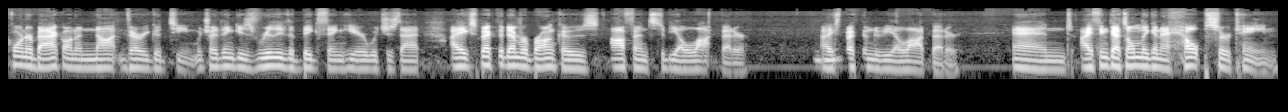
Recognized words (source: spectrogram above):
cornerback on a not very good team, which I think is really the big thing here. Which is that I expect the Denver Broncos offense to be a lot better. I Mhm. expect them to be a lot better. And I think that's only going to help Surtain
